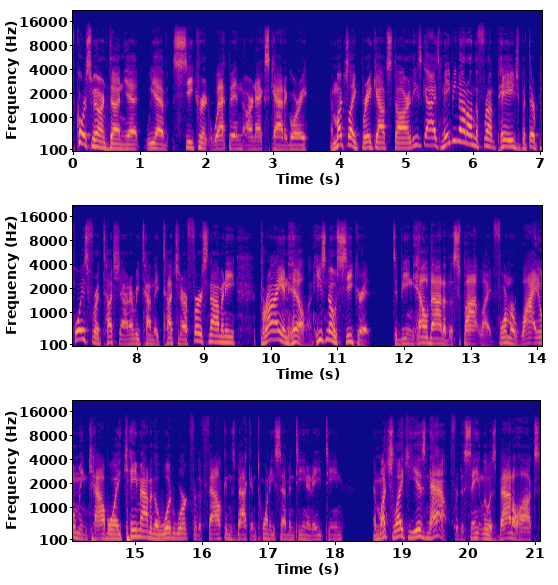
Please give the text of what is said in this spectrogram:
Of course, we aren't done yet. We have Secret Weapon, our next category. And much like Breakout Star, these guys, maybe not on the front page, but they're poised for a touchdown every time they touch it. Our first nominee, Brian Hill, and he's no secret to being held out of the spotlight. Former Wyoming Cowboy came out of the woodwork for the Falcons back in 2017 and 18. And much like he is now for the St. Louis Battlehawks,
